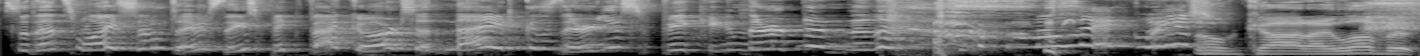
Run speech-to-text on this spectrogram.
So that's why sometimes they speak backwards at night because they're just speaking their, their, their language. Oh god, I love it.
